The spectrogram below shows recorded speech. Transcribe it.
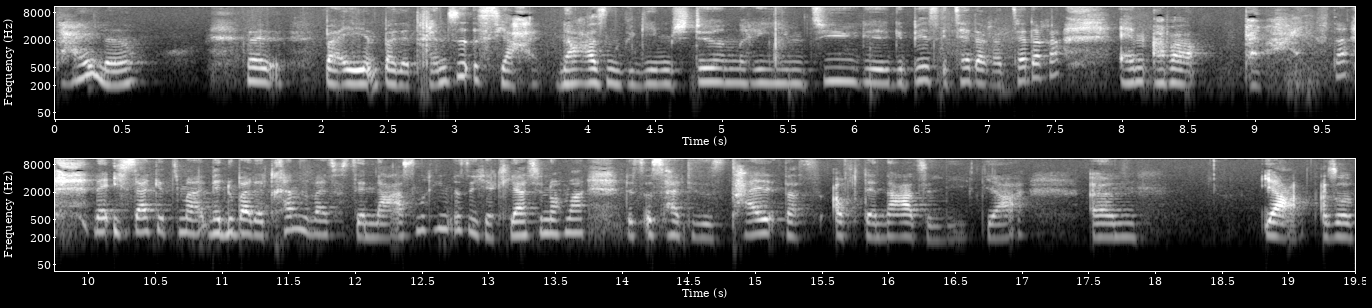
Teile? Weil bei, bei der Trense ist ja halt Nasenriemen, Stirnriemen, Züge, Gebiss etc. etc. Ähm, aber beim Halfter, ne, ich sag jetzt mal, wenn du bei der Trense weißt, was der Nasenriemen ist, ich erkläre es dir nochmal, das ist halt dieses Teil, das auf der Nase liegt, ja. Ähm, ja, also,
